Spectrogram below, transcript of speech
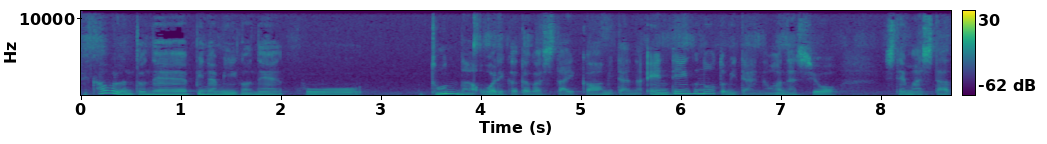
でカオルンとねピナミーがねこうどんな終わり方がしたいかみたいなエンディングノートみたいなお話をしてました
